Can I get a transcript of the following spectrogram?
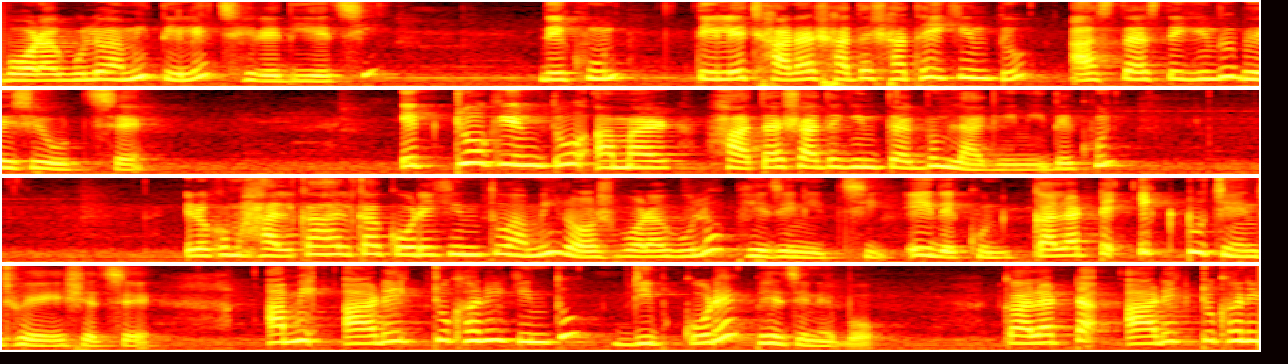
বড়াগুলো আমি তেলে ছেড়ে দিয়েছি। দেখুন, তেলে ছাড়ার সাথে সাথেই কিন্তু আস্তে আস্তে কিন্তু ভেসে উঠছে। একটুও কিন্তু আমার হাতার সাথে কিন্তু একদম লাগেনি, দেখুন। এরকম হালকা হালকা করে কিন্তু আমি রসবড়াগুলো ভেজে নিচ্ছি। এই দেখুন, কালারটা একটু চেঞ্জ হয়ে এসেছে। আমি আর একটুখানি কিন্তু ডিপ করে ভেজে নেব। কালারটা আর একটুখানি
